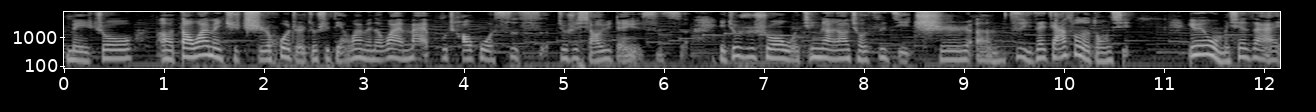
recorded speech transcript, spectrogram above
每周呃到外面去吃，或者就是点外面的外卖，不超过四次，就是小于等于四次。也就是说，我尽量要求自己吃嗯自己在家做的东西。因为我们现在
